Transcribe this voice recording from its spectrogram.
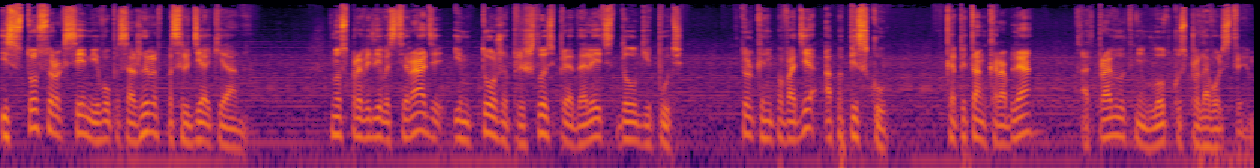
и 147 его пассажиров посреди океана. Но справедливости ради им тоже пришлось преодолеть долгий путь. Только не по воде, а по песку. Капитан корабля отправил к ним лодку с продовольствием.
